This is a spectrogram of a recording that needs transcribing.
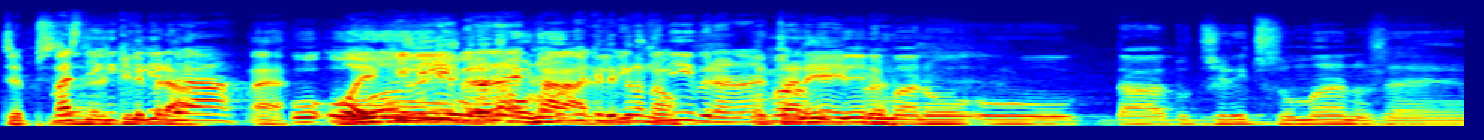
Você precisa Mas tem que equilibrar. equilibrar. É. O- Pô, o- equilibra, não, né, o Lula não equilibra, não. Equilibra, né? Ele tá o nem nome aí dele, pra- mano? O, o da, dos direitos humanos é...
